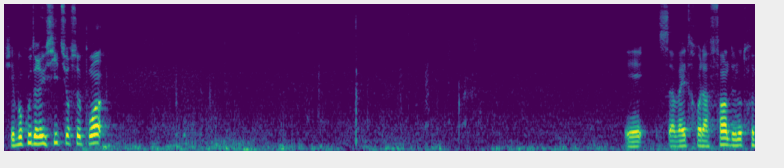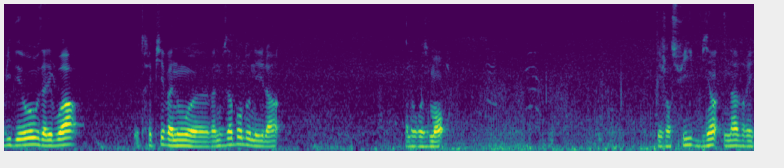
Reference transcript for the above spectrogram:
J'ai beaucoup de réussite sur ce point. Et ça va être la fin de notre vidéo. Vous allez voir, le trépied va nous, euh, va nous abandonner là. Malheureusement. Et j'en suis bien navré,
